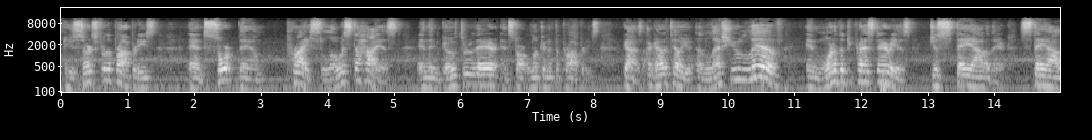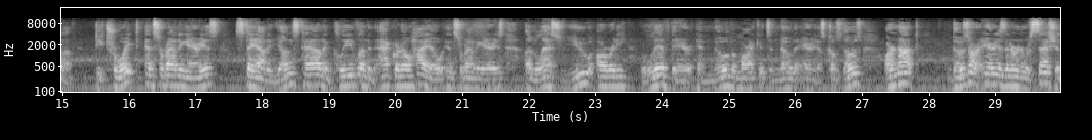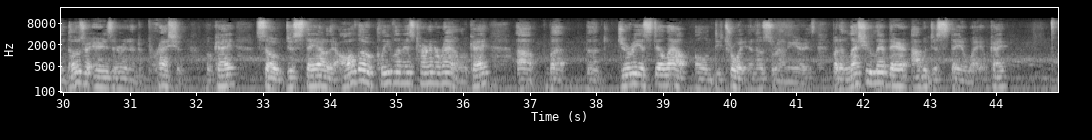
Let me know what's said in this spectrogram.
you search for the properties and sort them price lowest to highest and then go through there and start looking at the properties. Guys, I got to tell you, unless you live in one of the depressed areas, just stay out of there. Stay out of Detroit and surrounding areas. Stay out of Youngstown and Cleveland and Akron, Ohio and surrounding areas unless you already live there and know the markets and know the areas because those are not those are areas that are in a recession. Those are areas that are in a depression. Okay? So just stay out of there. Although Cleveland is turning around, okay? Uh, but the jury is still out on Detroit and those surrounding areas. But unless you live there, I would just stay away, okay?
